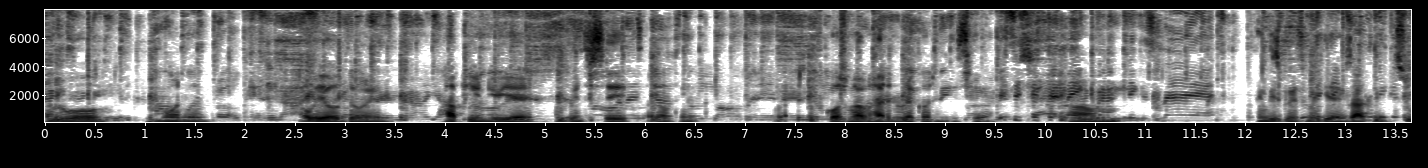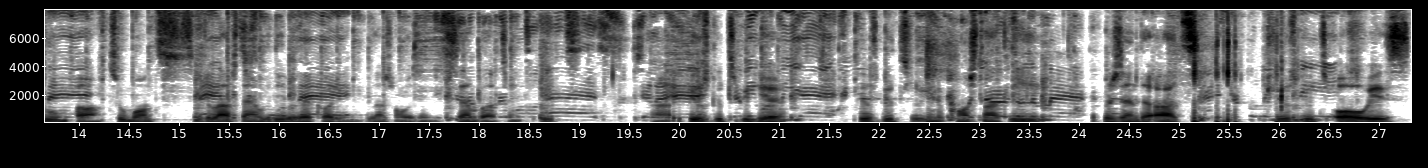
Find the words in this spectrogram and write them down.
Hello, good morning. How are you all doing? Happy New Year. I'm going to say it. I don't think, of course, we haven't had any recording this year. Um, I think this is going to make it exactly two um two months since the last time we did a recording. The last one was in December 28th. Uh, it feels good to be here. It feels good to you know constantly represent the arts. It feels good to always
